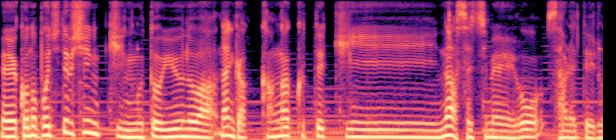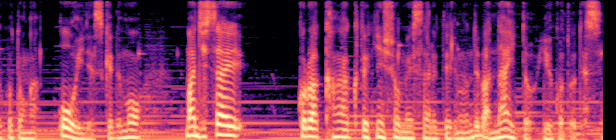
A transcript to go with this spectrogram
えー、このポジティブシンキングというのは何か科学的な説明をされていることが多いですけども、まあ、実際これは科学的に証明されているのではないということです。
